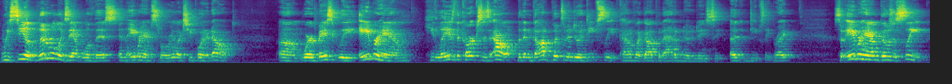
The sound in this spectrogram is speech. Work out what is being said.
We see a literal example of this in the Abraham story, like she pointed out, um, where basically Abraham he lays the carcasses out, but then God puts him into a deep sleep, kind of like God put Adam into a deep sleep, a deep sleep, right? So Abraham goes to sleep,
